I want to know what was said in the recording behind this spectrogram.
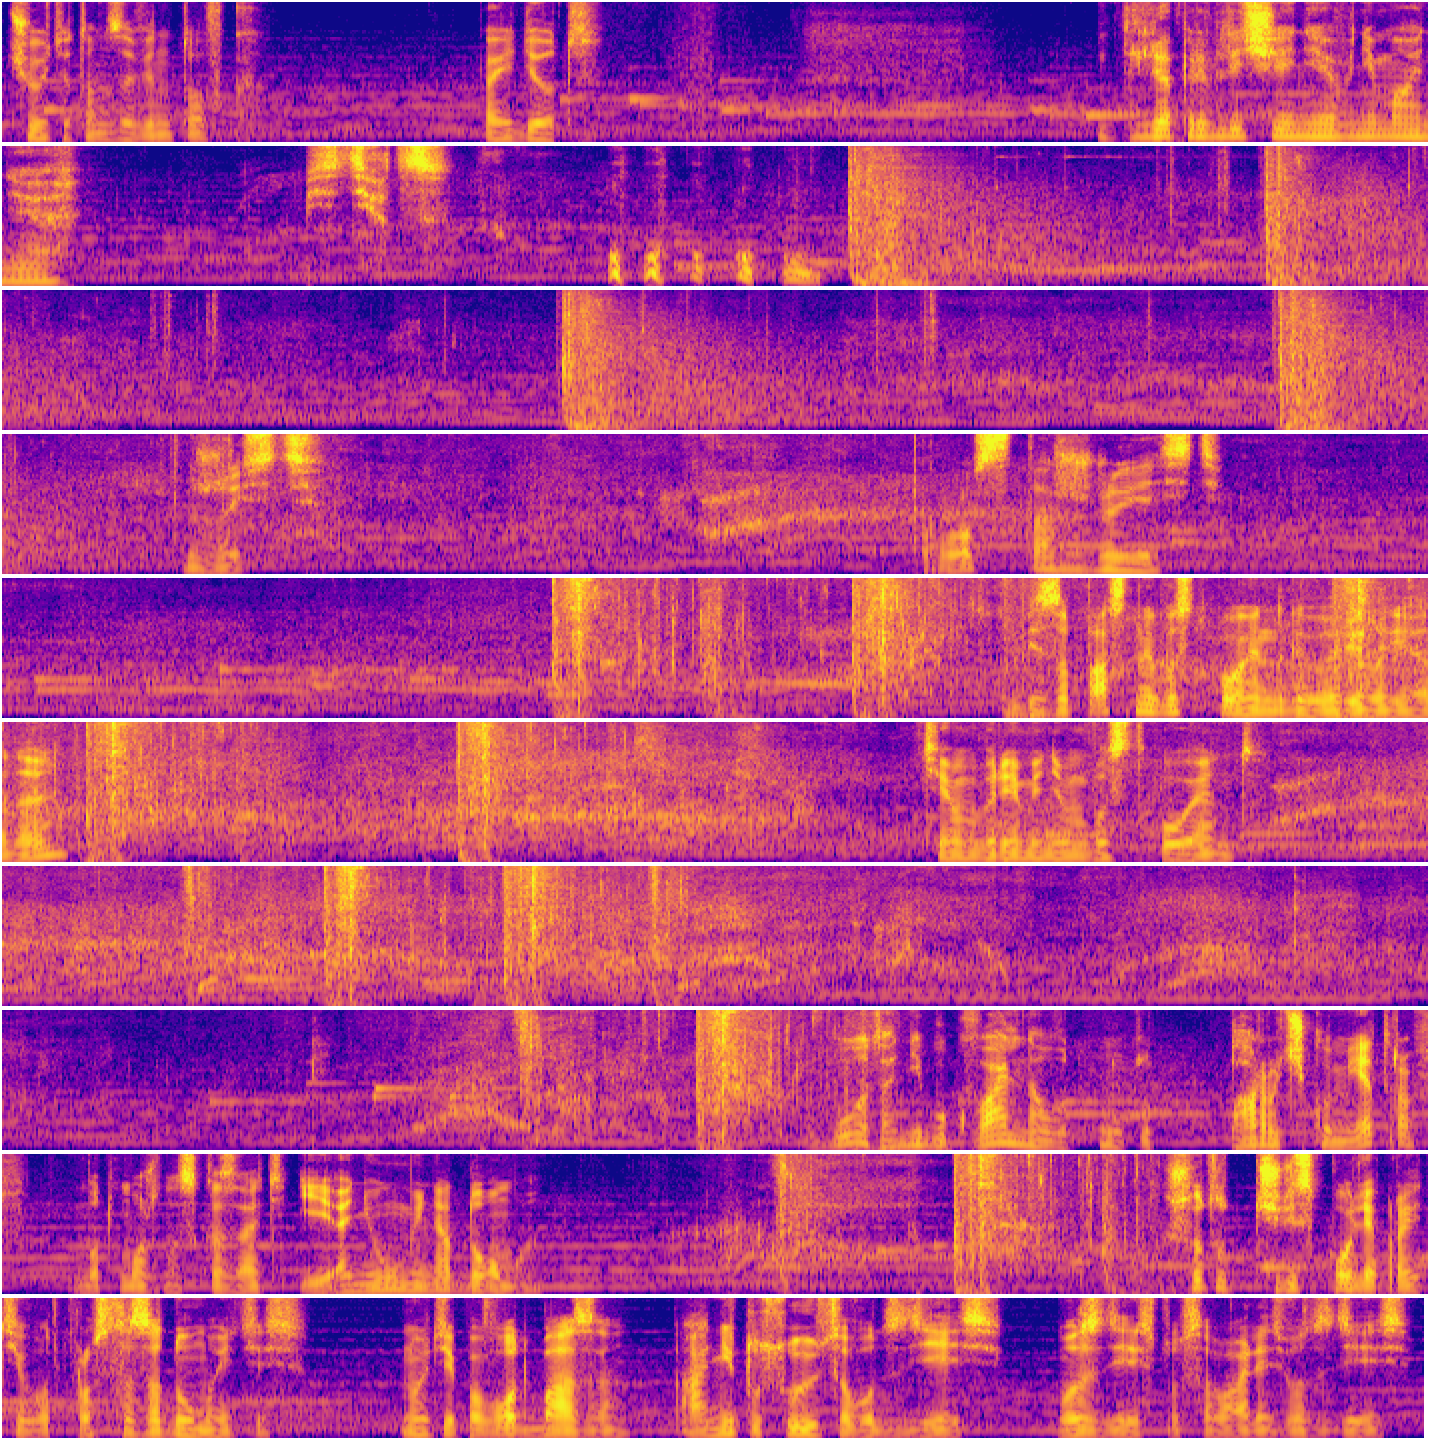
Что у тебя там за винтовка? Пойдет. Для привлечения внимания. Пиздец. Жесть. Просто жесть. Безопасный Вестпоинт, говорил я, да? Тем временем Вестпоинт. Вот, они буквально вот, ну, тут парочку метров, вот можно сказать, и они у меня дома. Что тут через поле пройти? Вот просто задумайтесь. Ну, типа, вот база. А они тусуются вот здесь. Вот здесь тусовались, вот здесь.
